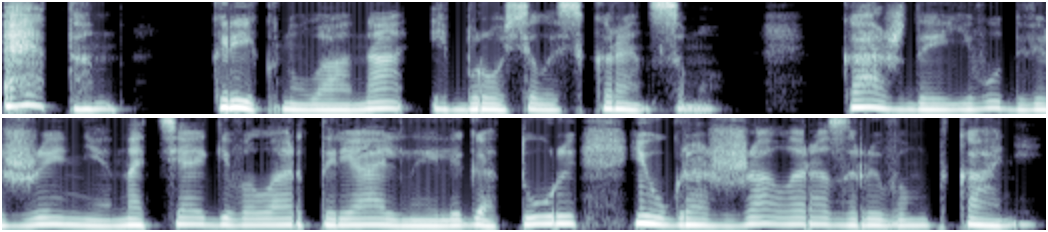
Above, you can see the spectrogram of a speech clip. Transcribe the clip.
«Этан!» — крикнула она и бросилась к Ренсому. Каждое его движение натягивало артериальные лигатуры и угрожало разрывом тканей.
